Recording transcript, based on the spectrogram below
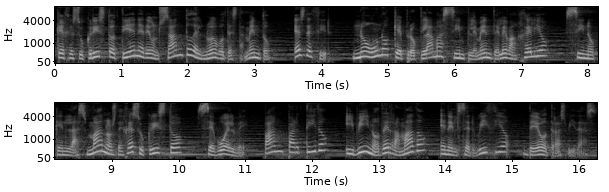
que Jesucristo tiene de un santo del Nuevo Testamento, es decir, no uno que proclama simplemente el Evangelio, sino que en las manos de Jesucristo se vuelve pan partido y vino derramado en el servicio de otras vidas.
